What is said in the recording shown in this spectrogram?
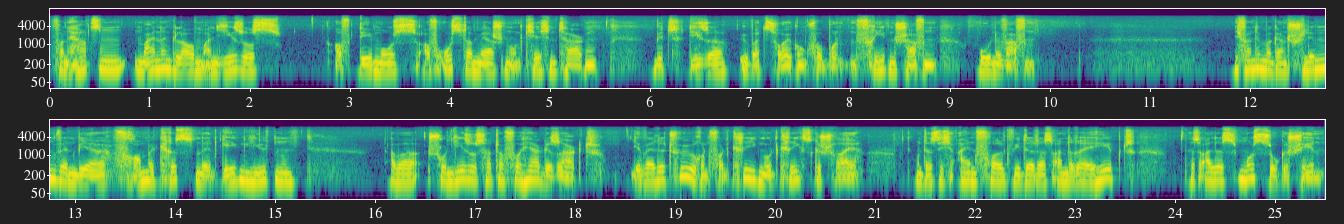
von Herzen meinen Glauben an Jesus auf Demos, auf Ostermärschen und Kirchentagen mit dieser Überzeugung verbunden. Frieden schaffen ohne Waffen. Ich fand immer ganz schlimm, wenn mir fromme Christen entgegenhielten, aber schon Jesus hat doch vorhergesagt, ihr werdet hören von Kriegen und Kriegsgeschrei und dass sich ein Volk wieder das andere erhebt. Das alles muss so geschehen.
